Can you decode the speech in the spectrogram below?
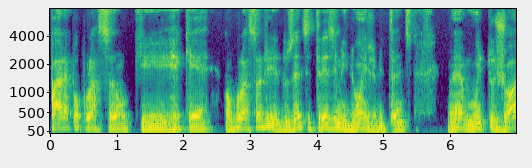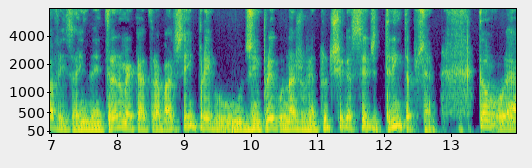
para a população que requer a população de 213 milhões de habitantes, né, muito jovens ainda entrando no mercado de trabalho sem emprego. O desemprego na juventude chega a ser de 30%. Então, é,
